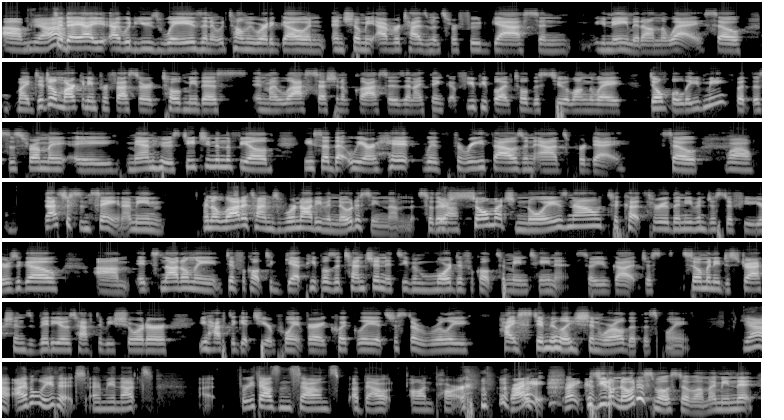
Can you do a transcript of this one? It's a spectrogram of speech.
Um, yeah. Today, I, I would use Waze and it would tell me where to go and, and show me advertisements for food, gas, and you name it on the way. So, my digital marketing professor told me this in my last session of classes. And I think a few people I've told this to along the way don't believe me, but this is from a, a man who's teaching in the field. He said that we are hit with 3,000 ads per day. So, wow, that's just insane. I mean, and a lot of times we're not even noticing them. So there's yeah. so much noise now to cut through than even just a few years ago. Um, it's not only difficult to get people's attention, it's even more difficult to maintain it. So you've got just so many distractions. Videos have to be shorter. You have to get to your point very quickly. It's just a really high stimulation world at this point. Yeah, I believe it. I mean, that's uh, 3000 sounds about on par. right, right. Because you don't notice most of them. I mean, that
